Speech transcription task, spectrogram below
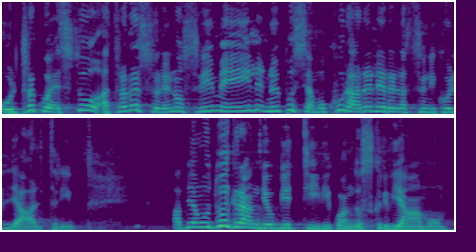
Oltre a questo, attraverso le nostre email noi possiamo curare le relazioni con gli altri. Abbiamo due grandi obiettivi quando scriviamo.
